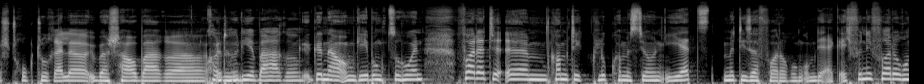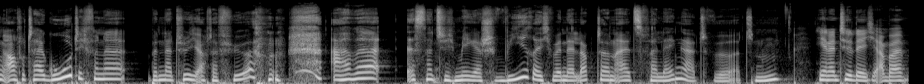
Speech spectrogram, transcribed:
strukturelle, überschaubare, kontrollierbare in, genau, Umgebung zu holen, fordert, ähm, kommt die Clubkommission jetzt mit dieser Forderung um die Ecke. Ich finde die Forderung auch total gut. Ich finde, bin natürlich auch dafür. Aber es ist natürlich mega schwierig, wenn der Lockdown als verlängert wird. Hm? Ja, natürlich. Aber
